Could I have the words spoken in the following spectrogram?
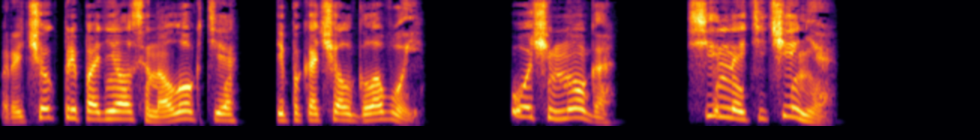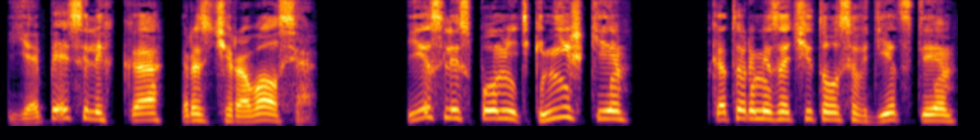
Рычок приподнялся на локте и покачал головой. «Очень много. Сильное течение». Я опять слегка разочаровался. Если вспомнить книжки, которыми зачитывался в детстве,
